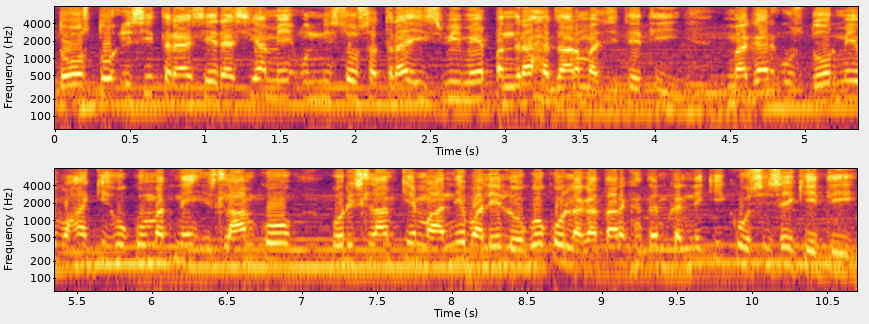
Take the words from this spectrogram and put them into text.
दोस्तों, इसी तरह से रशिया में 1917 ईस्वी में पंद्रह हज़ार मस्जिदें थी। मगर उस दौर में वहाँ की हुकूमत ने इस्लाम को और इस्लाम के मानने वाले लोगों को लगातार ख़त्म करने की कोशिशें की थी।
